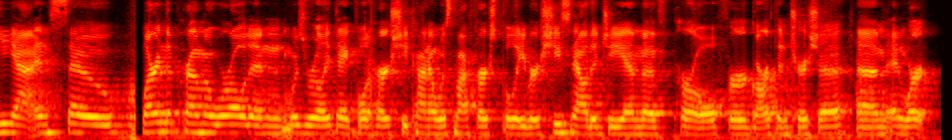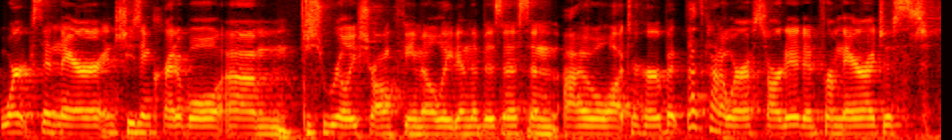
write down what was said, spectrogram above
yeah, and so learned the promo world and was really thankful to her. She kind of was my first believer. She's now the GM of Pearl for Garth and Trisha, um, and work works in there, and she's incredible. Um, just really strong female lead in the business, and I owe a lot to her. But that's kind of where I started, and from there I just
